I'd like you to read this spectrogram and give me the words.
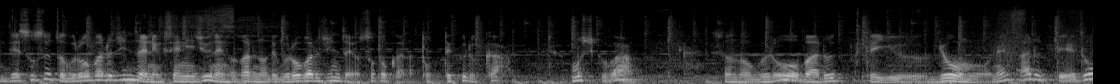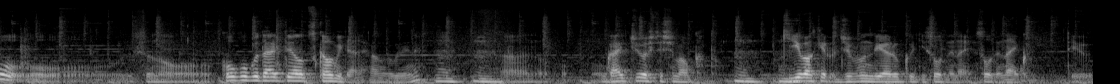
でそうするとグローバル人材の育成20年かかるのでグローバル人材を外から取ってくるかもしくはそのグローバルっていう業務をねある程度その広告代理店を使うみたいな感覚でね、うんうん、あの外注をしてしまうかと。切り分ける。自分でやる国そうでないそうでない国っていう。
